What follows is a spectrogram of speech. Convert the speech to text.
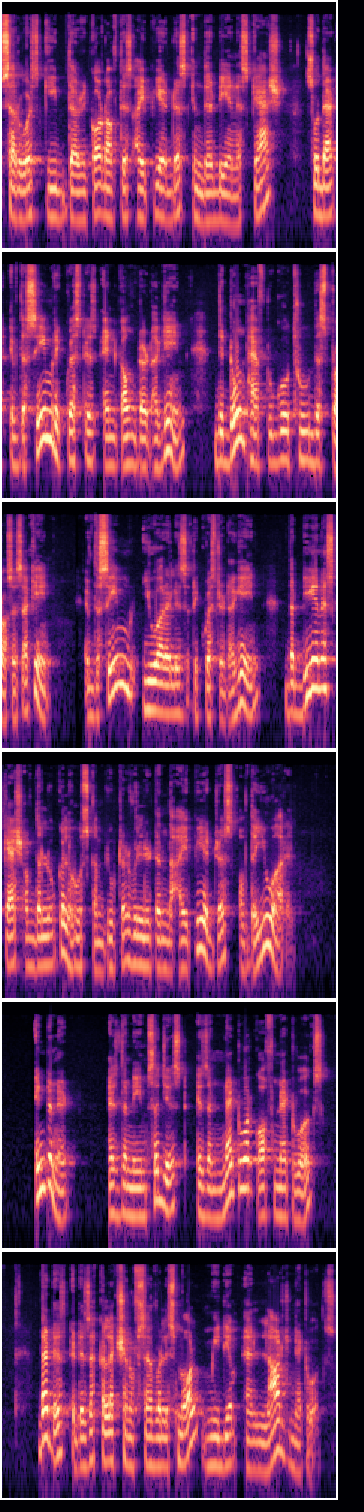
servers keep the record of this IP address in their DNS cache so that if the same request is encountered again, they don't have to go through this process again. If the same URL is requested again, the DNS cache of the local host computer will return the IP address of the URL. Internet, as the name suggests, is a network of networks. That is, it is a collection of several small, medium and large networks.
